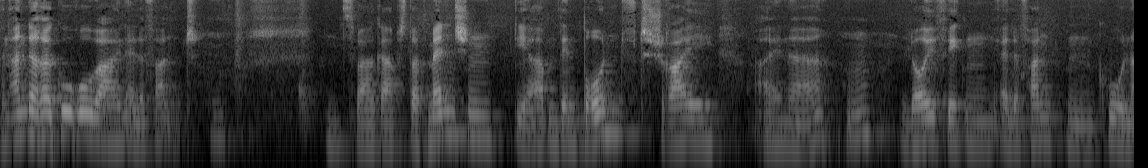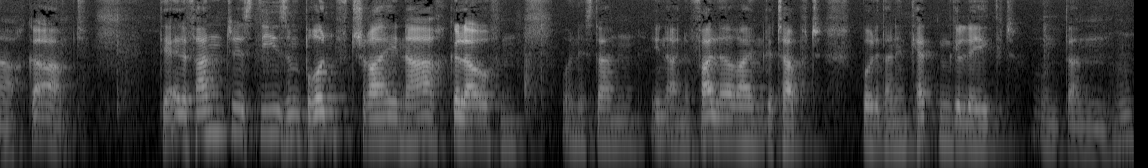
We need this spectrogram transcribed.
ein anderer Guru war ein Elefant. Und zwar gab es dort Menschen, die haben den Brunftschrei einer läufigen Elefantenkuh nachgeahmt. Der Elefant ist diesem Brunftschrei nachgelaufen und ist dann in eine Falle reingetappt, wurde dann in Ketten gelegt und dann hm,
